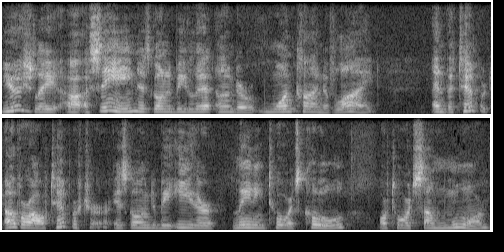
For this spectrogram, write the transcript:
usually uh, a scene is going to be lit under one kind of light and the temper overall temperature is going to be either leaning towards cool or towards some warm.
